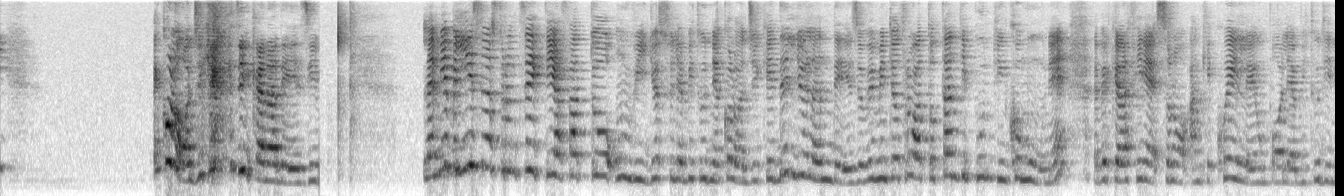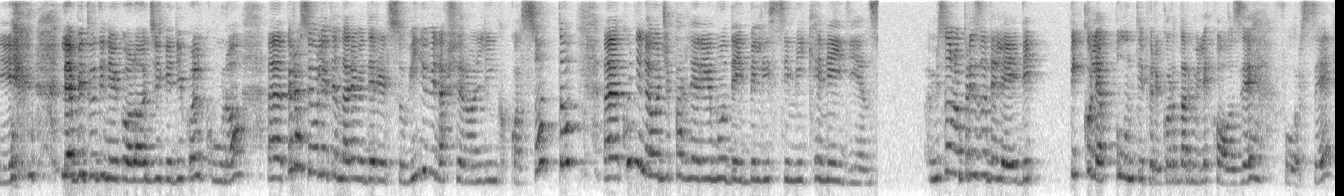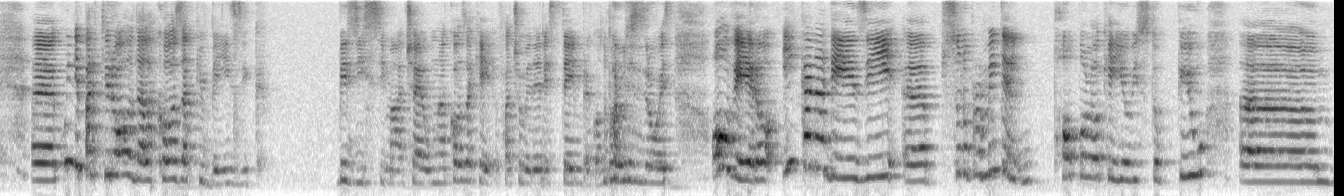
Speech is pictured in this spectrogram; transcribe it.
ecologiche dei canadesi. La mia bellissima Stronzetti ha fatto un video sulle abitudini ecologiche degli olandesi, ovviamente ho trovato tanti punti in comune, perché alla fine sono anche quelle un po' le abitudini, le abitudini ecologiche di qualcuno, eh, però se volete andare a vedere il suo video vi lascerò il link qua sotto, eh, quindi noi oggi parleremo dei bellissimi Canadians. Mi sono presa delle, dei piccoli appunti per ricordarmi le cose, forse, eh, quindi partirò dalla cosa più basic, basissima, cioè una cosa che faccio vedere sempre quando parlo di zero waste, ovvero i canadesi eh, sono probabilmente il popolo che io ho visto più, eh,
